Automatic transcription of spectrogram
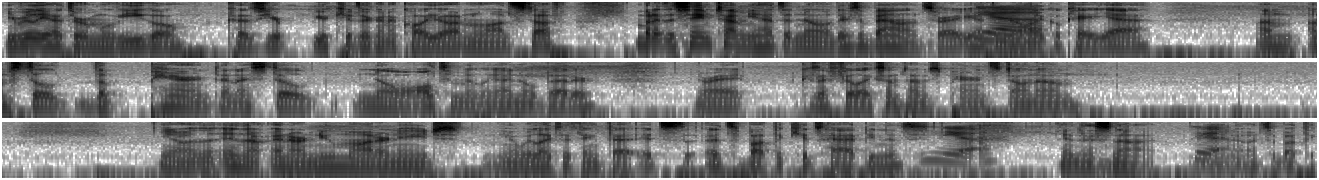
You really have to remove ego because your your kids are gonna call you out on a lot of stuff, but at the same time you have to know there's a balance, right? You have to know like okay, yeah, I'm I'm still the parent, and I still know ultimately I know better, right? Because I feel like sometimes parents don't um. You know, in, the, in our in our new modern age, you know, we like to think that it's it's about the kid's happiness, yeah and it's not. Yeah. You know, it's about the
